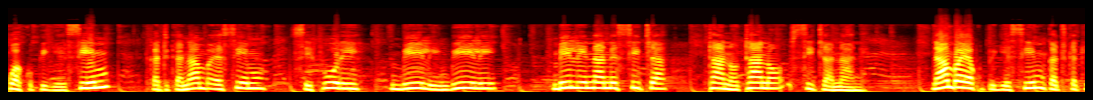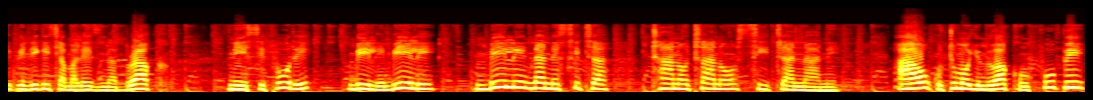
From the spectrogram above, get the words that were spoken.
kwa kupiga simu katika namba ya simu 0222865568. Namba ya kupiga simu katika kipindi hiki cha malezi na Brak ni 0222865568 au kutuma ujumbe wako mfupi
